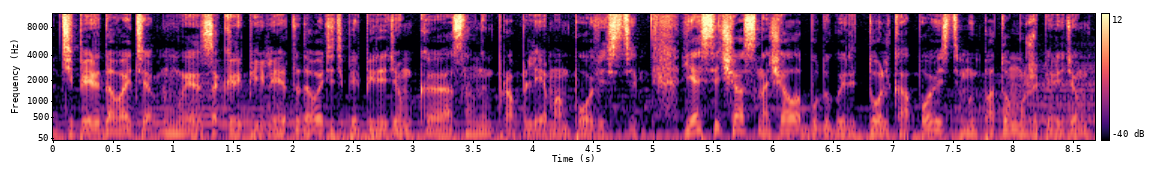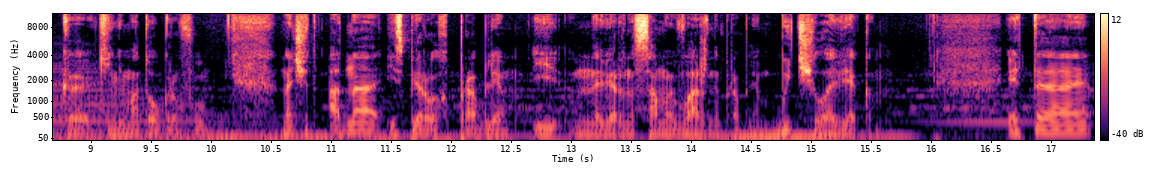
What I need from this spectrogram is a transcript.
Теперь давайте мы закрепили это, давайте теперь перейдем к основным проблемам повести. Я сейчас сначала буду говорить только о повести, мы потом уже перейдем к кинематографу. Значит, одна из первых проблем и, наверное, самой важной проблем – быть человеком. Это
